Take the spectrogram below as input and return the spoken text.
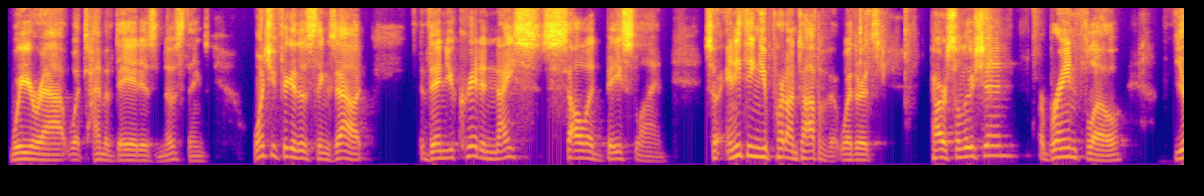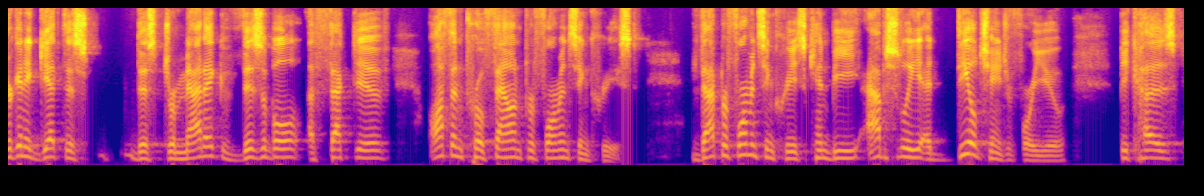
where you're at, what time of day it is, and those things. Once you figure those things out, then you create a nice solid baseline. So anything you put on top of it, whether it's power solution or brain flow, you're going to get this this dramatic, visible, effective, often profound performance increase. That performance increase can be absolutely a deal changer for you because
